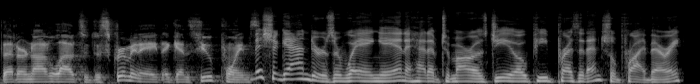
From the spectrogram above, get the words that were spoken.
that are not allowed to discriminate against viewpoints. Michiganders are weighing in ahead of tomorrow's GOP presidential primary,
